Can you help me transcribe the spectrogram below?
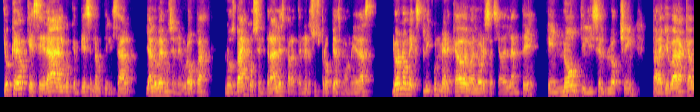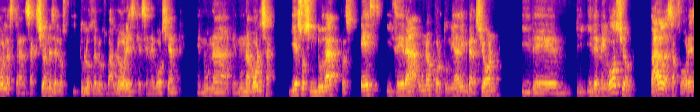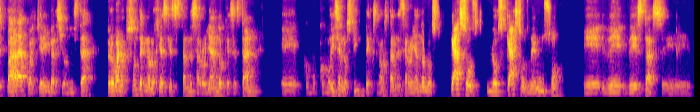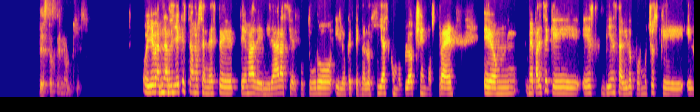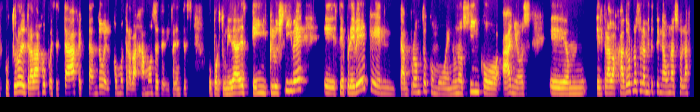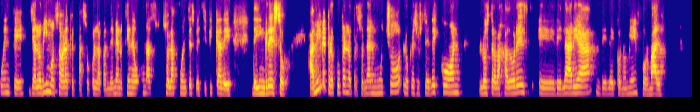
yo creo que será algo que empiecen a utilizar, ya lo vemos en Europa, los bancos centrales para tener sus propias monedas. Yo no me explico un mercado de valores hacia adelante que no utilice el blockchain para llevar a cabo las transacciones de los títulos, de los valores que se negocian en una, en una bolsa. Y eso sin duda, pues es y será una oportunidad de inversión y de, y, de negocio para las Afores, para cualquier inversionista. Pero bueno, pues son tecnologías que se están desarrollando, que se están, eh, como, como dicen los fintechs, ¿no? Están desarrollando los casos, los casos de uso eh, de, de, estas, eh, de estas tecnologías. Oye, Bernardo, ya que estamos en este tema de mirar hacia el futuro y lo que tecnologías como blockchain nos traen, Em, me parece que es bien sabido por muchos que el futuro del trabajo pues está afectando el cómo trabajamos desde diferentes oportunidades e inclusive eh, se prevé que tan pronto como en unos cinco años em, el trabajador no solamente tenga una sola fuente, ya lo vimos ahora que pasó con la pandemia, no tiene una sola fuente específica de, de ingreso. A mí me preocupa en lo personal mucho lo que sucede con los trabajadores eh, del área de la economía informal,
